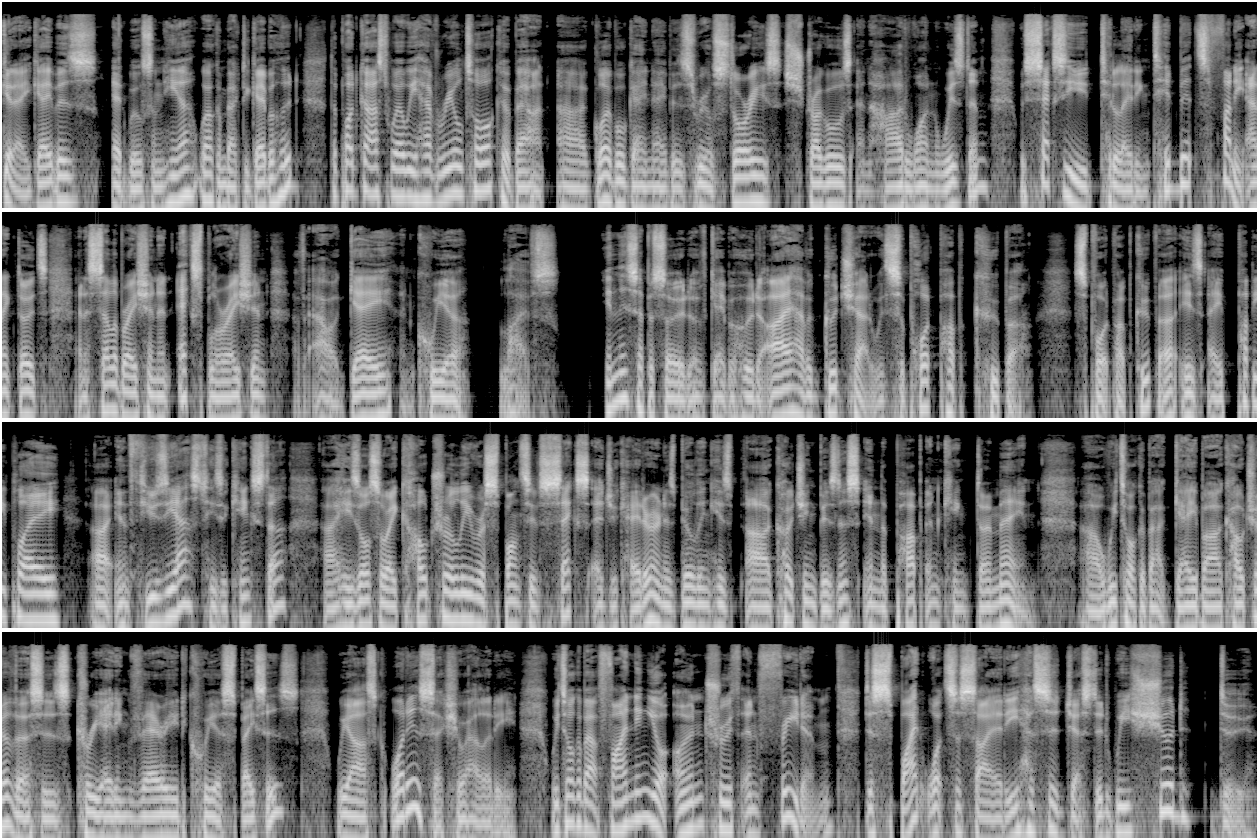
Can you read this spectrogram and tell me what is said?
G'day, Gabers. Ed Wilson here. Welcome back to Gayborhood, the podcast where we have real talk about uh, global gay neighbors' real stories, struggles, and hard won wisdom with sexy, titillating tidbits, funny anecdotes, and a celebration and exploration of our gay and queer lives. In this episode of Gayborhood, I have a good chat with Support Pup Cooper. Support Pup Cooper is a puppy play uh, enthusiast. He's a kinkster. Uh, he's also a culturally responsive sex educator and is building his uh, coaching business in the pup and kink domain. Uh, we talk about gay bar culture versus creating varied queer spaces. We ask, what is sexuality? We talk about finding your own truth and freedom despite what society has suggested we should do.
